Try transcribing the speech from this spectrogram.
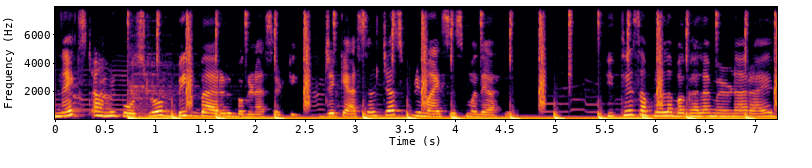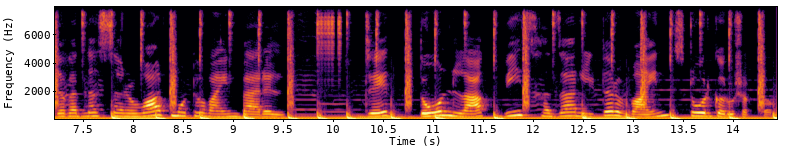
Next आम्ही पोहोचलो बिग बॅरल बघण्यासाठी जे कॅसलच्याच प्रिमायसिसमध्ये आहे इथेच आपल्याला बघायला मिळणार आहे जगातलं सर्वात मोठं वाईन बॅरल जे दोन लाख वीस हजार लिटर वाईन स्टोअर करू शकतं.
